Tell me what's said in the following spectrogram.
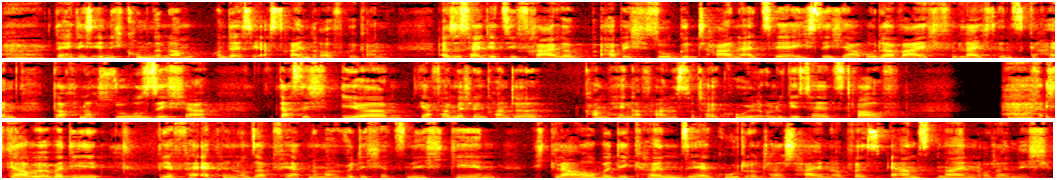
Da hätte ich es ihr nicht krumm genommen und da ist sie erst rein drauf gegangen. Also ist halt jetzt die Frage, habe ich so getan, als wäre ich sicher oder war ich vielleicht insgeheim doch noch so sicher, dass ich ihr ja vermitteln konnte, komm, Hänger fahren ist total cool und du gehst ja jetzt drauf. Ach, ich glaube, über die, wir veräppeln unser Pferdnummer würde ich jetzt nicht gehen. Ich glaube, die können sehr gut unterscheiden, ob wir es ernst meinen oder nicht.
